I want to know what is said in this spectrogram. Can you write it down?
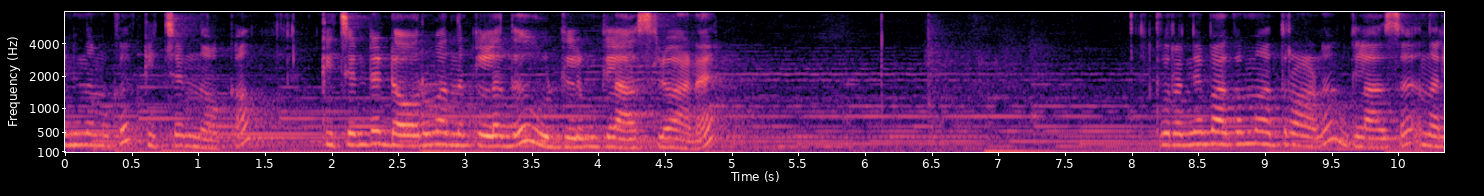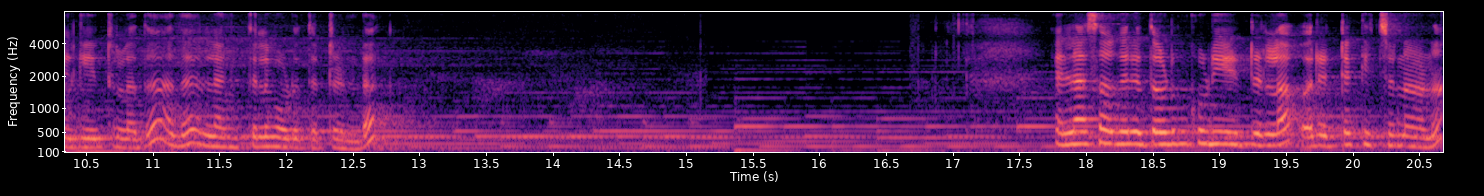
ഇനി നമുക്ക് കിച്ചൺ നോക്കാം. കിച്ചന്റെ ഡോർ വന്നിട്ടുള്ളത് വുഡിലും ഗ്ലാസ്സിലും ആണ് കുറഞ്ഞ ഭാഗം മാത്രമാണ് ഗ്ലാസ് നൽകിയിട്ടുള്ളത്. അത് ലെങ്ത്തിൽ കൊടുത്തിട്ടുണ്ട്. എല്ലാ സൗകര്യത്തോടും കൂടിയിട്ടുള്ള ഒരൊറ്റ കിച്ചണാണ്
